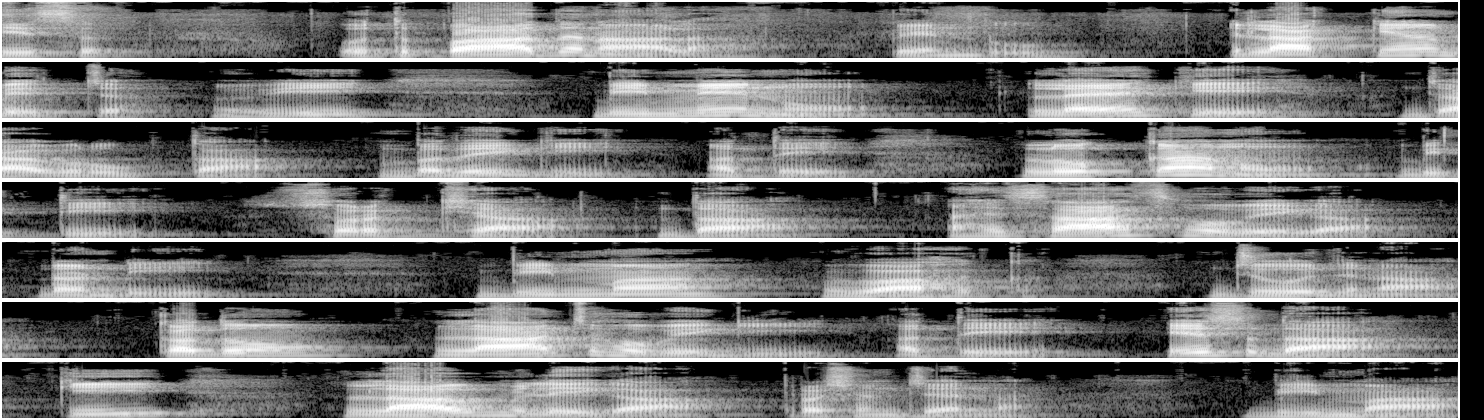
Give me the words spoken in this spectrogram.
ਇਸ ਉਤਪਾਦ ਨਾਲ ਪਿੰਡੂ ਇਲਾਕਿਆਂ ਵਿੱਚ ਵੀ ਬੀਮੇ ਨੂੰ ਲੈ ਕੇ ਜਾਗਰੂਕਤਾ ਵਧੇਗੀ ਅਤੇ ਲੋਕਾਂ ਨੂੰ ਵਿੱਤੀ ਸੁਰੱਖਿਆ ਦਾ ਅਹਿਸਾਸ ਹੋਵੇਗਾ। ਡੰਡੀ, ਬੀਮਾ ਵਾਹਕ ਯੋਜਨਾ ਕਦੋਂ ਲਾਂਚ ਹੋਵੇਗੀ ਅਤੇ ਇਸ ਦਾ ਕੀ ਲਾਭ ਮਿਲੇਗਾ? ਪ੍ਰਸ਼ਨ ਚਿੰਨ੍ਹ, ਬੀਮਾ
